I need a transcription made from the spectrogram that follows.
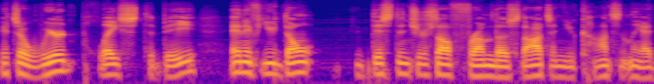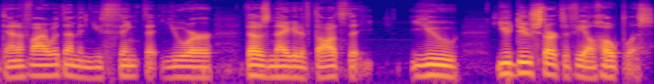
it's a weird place to be, and if you don't distance yourself from those thoughts and you constantly identify with them and you think that you are those negative thoughts that you you do start to feel hopeless.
